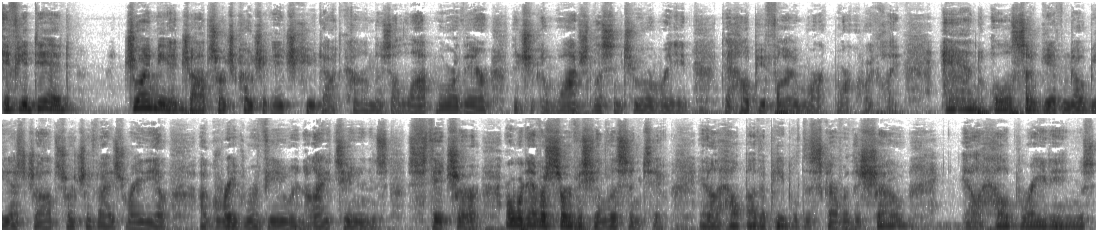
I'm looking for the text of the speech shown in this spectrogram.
If you did, join me at jobsearchcoachinghq.com. There's a lot more there that you can watch, listen to, or read to help you find work more quickly. And also give No BS Job Search Advice Radio a great review in iTunes, Stitcher, or whatever service you listen to. It'll help other people discover the show. It'll help ratings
